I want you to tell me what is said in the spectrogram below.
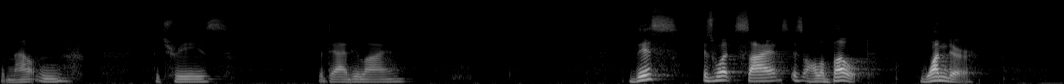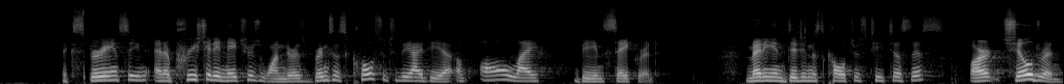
the mountain, the trees, the dandelion. This is what science is all about wonder. Experiencing and appreciating nature's wonders brings us closer to the idea of all life being sacred. Many indigenous cultures teach us this. Our children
